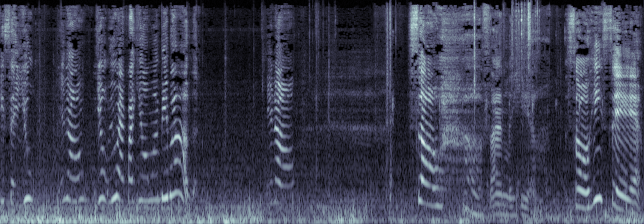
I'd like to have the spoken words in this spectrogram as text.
he said, you, you know, you, you act like you don't want to be bothered. You know. So, oh, finally here. So he said,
